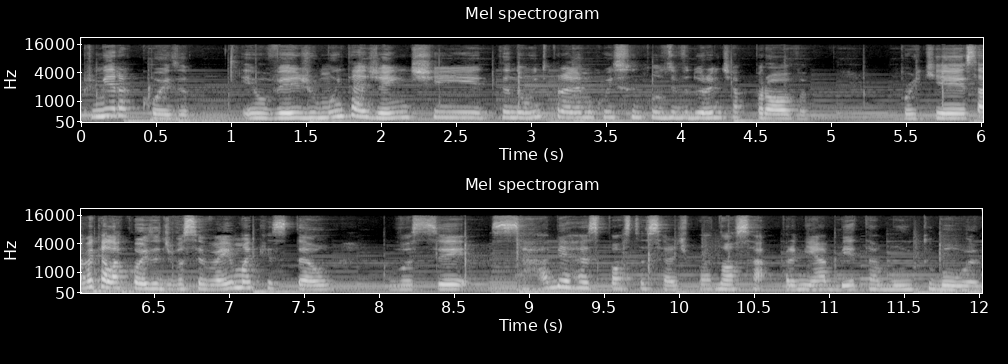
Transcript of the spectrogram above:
Primeira coisa, eu vejo muita gente tendo muito problema com isso, inclusive durante a prova. Porque sabe aquela coisa de você ver uma questão, você sabe a resposta certa, tipo, nossa, pra mim a B tá muito boa.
